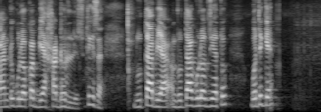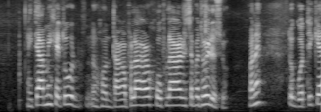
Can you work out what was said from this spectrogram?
আনটো গোলকৰ ব্যাসাৰ্ধ ধৰি লৈছোঁ ঠিক আছে? দুটা ব্যা দুটা গোলক যিহেতু গতিকে এতিয়া আমি সেইটো ডাঙৰ ফলা আৰু সৰু ফলা হিচাপে ধৰি লৈছোঁ হয়নে? তো গতিকে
